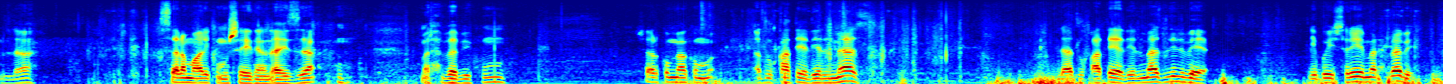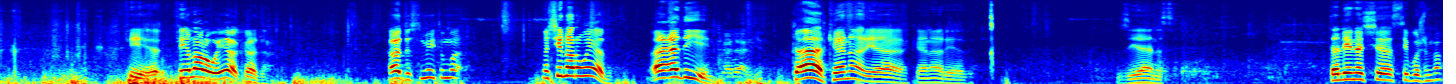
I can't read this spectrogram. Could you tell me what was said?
بسم الله. السلام عليكم مشاهدينا الأعزاء. مرحبا بكم. شاركوا معكم هذا القطيع ديال الماز هذا القطيع ديال الماز للبيع. اللي بغى يشريه مرحبا به. فيه فيه لاروي ياك هذا. هذا سميتو ما ماشي لاروي هذا. آه عاديين. كناريا. كار كناريا كناريا هذا. مزيان تا لينا هادشي سي بوجمع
